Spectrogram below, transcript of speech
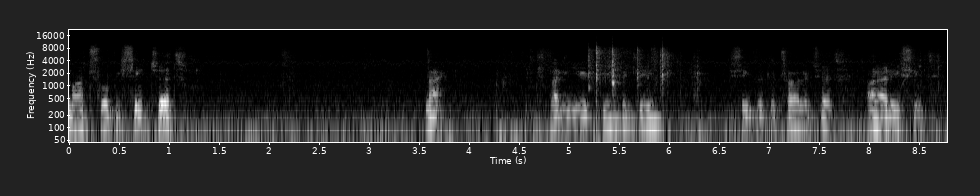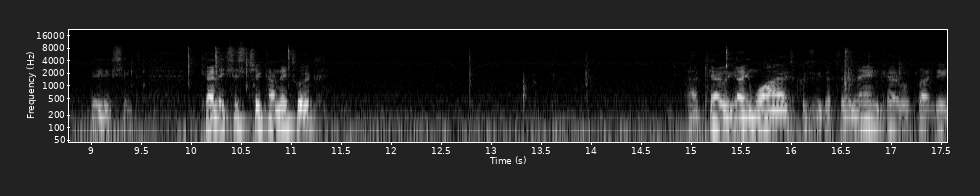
might still be synced to it. No. Let's plug in USB quickly sync the controller to it. Oh no, it is synced. It is synced. Okay, let's just check our network. Uh, okay, we're going wired because we've got the LAN cable plugged in.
